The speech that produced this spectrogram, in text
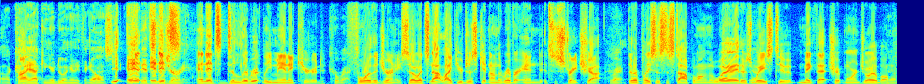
uh, kayaking or doing anything else, Yeah, it- it's and the journey. and it's deliberately manicured Correct. for the journey. So it's not like you're just getting on the river and it's a straight shot. Right. There are places to stop along the way. There's Yep. ways to make that trip more enjoyable. Yep.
